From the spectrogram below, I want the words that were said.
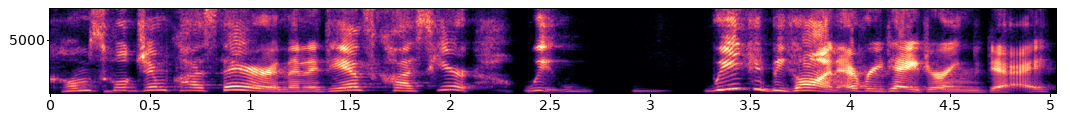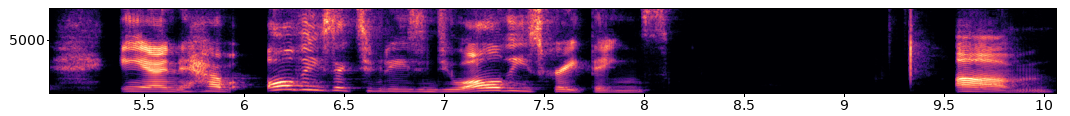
homeschool gym class there and then a dance class here. We we could be gone every day during the day and have all these activities and do all these great things um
